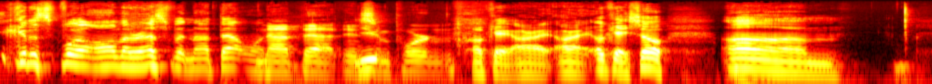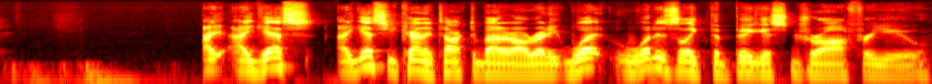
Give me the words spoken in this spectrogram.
you're gonna spoil all the rest but not that one. Not that it's You- important. Okay, all right, all right. Okay, so um I I guess I guess you kind of talked about it already. What what is like the biggest draw for you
